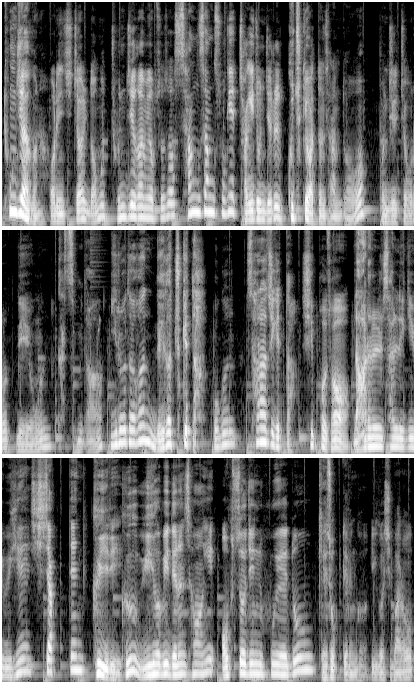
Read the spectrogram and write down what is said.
통제하거나 어린 시절 너무 존재감이 없어서 상상 속에 자기 존재를 구축해 왔던 사람도 본질적으로 내용은 같습니다. 이러다가 내가 죽겠다 혹은 사라지겠다 싶 싶어서 나를 살리기 위해 시작된 그 일이 그 위협이 되는 상황이 없어진 후에도 계속되는 것. 이것이 바로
